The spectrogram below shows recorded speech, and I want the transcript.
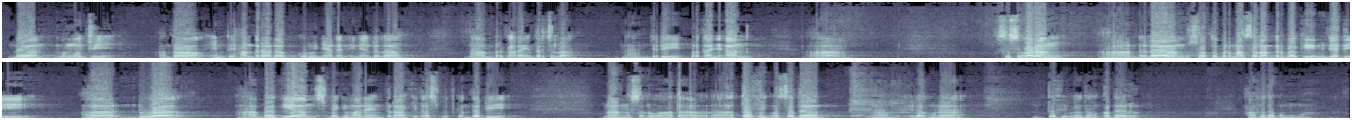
dan menguji atau imtihan terhadap gurunya dan ini adalah nah, perkara yang tercela. Nah, jadi pertanyaan uh, seseorang uh, dalam suatu permasalahan terbagi menjadi uh, dua uh, bagian sebagaimana yang telah kita sebutkan tadi. Nah, masalah taufik Masadat. Nah, ilahuna نكتفي بهذا القدر حفظكم الله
